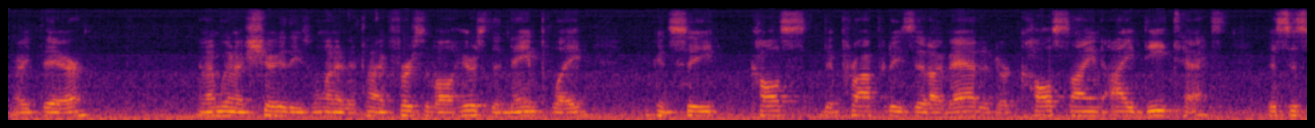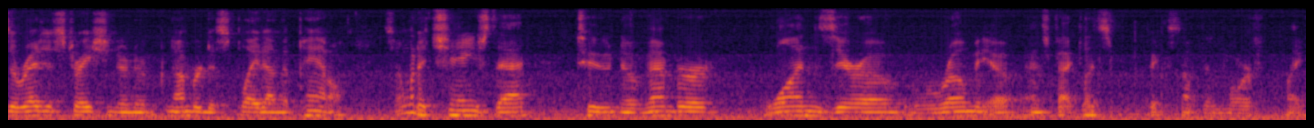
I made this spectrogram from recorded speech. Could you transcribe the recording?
right there. And I'm going to show you these one at a time. First of all, here's the nameplate. You can see call, the properties that I've added are call sign ID text. This is the registration number displayed on the panel. So I'm going to change that to November one zero Romeo. In fact, let's pick something more like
